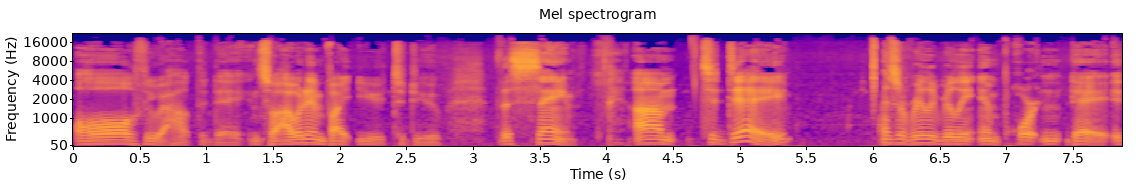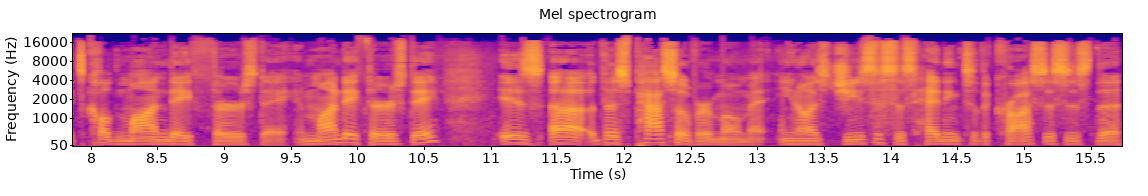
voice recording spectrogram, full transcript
all throughout the day. And so I would invite you to do the same. Um, today, is a really, really important day. It's called Maundy Thursday. And Maundy Thursday is uh, this Passover moment. You know, as Jesus is heading to the cross, this is the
